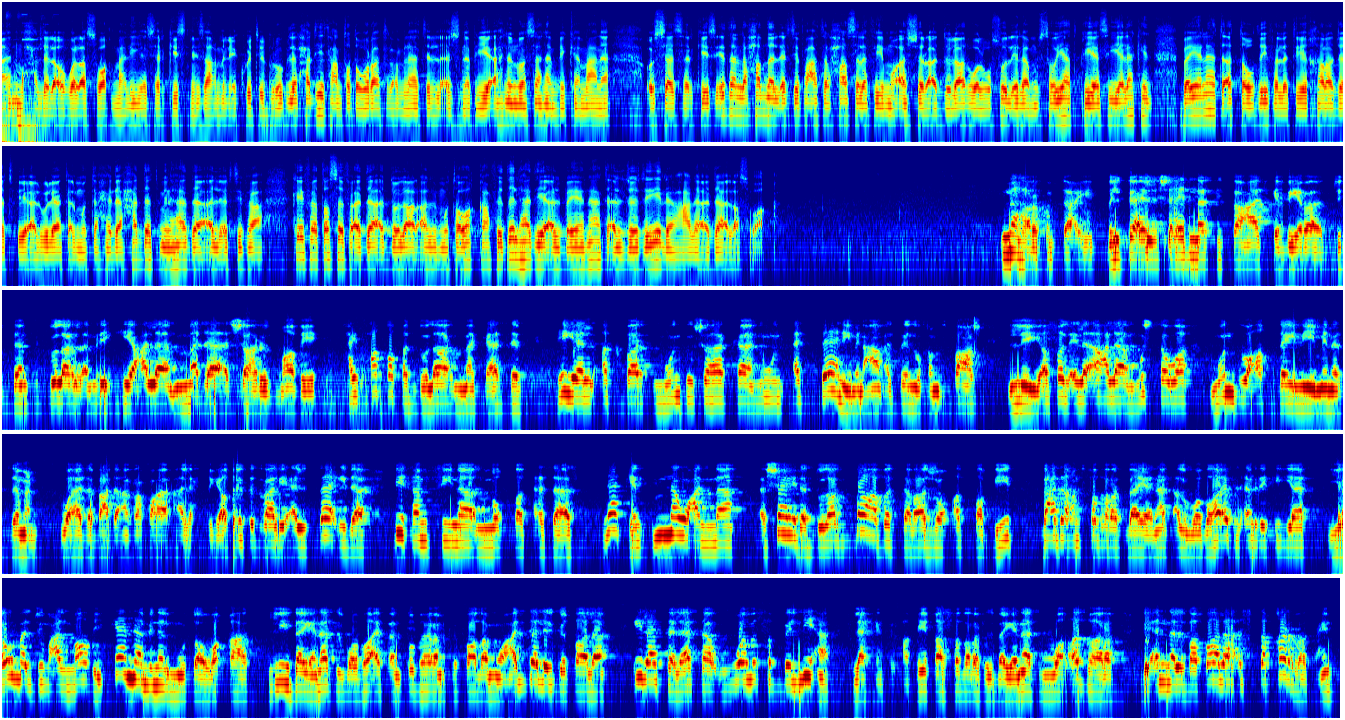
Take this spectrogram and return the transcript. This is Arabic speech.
عمان محلل أول أسواق مالية سركيس نزار من إكويتي جروب للحديث عن تطورات العملات الأجنبية. أهلا وسهلا بك معنا أستاذ سركيس إذا لاحظنا الارتفاعات الحاصلة في مؤشر الدولار والوصول إلى مستويات قياسية لكن بيانات التوظيف التي خرجت في الولايات المتحدة حدت من هذا الارتفاع. كيف تصف أداء الدولار المتوقع في ظل هذه البيانات الجديدة على أداء الأسواق؟ نهاركم سعيد. بالفعل شهدنا ارتفاعات كبيرة جدا في الدولار الأمريكي على مدى الشهر الماضي حيث حقق الدولار مكاسب هي الأكبر منذ شهر كانون الثاني من عام 2015 ليصل إلى أعلى مستوى منذ عقدين من الزمن. وهذا بعد أن رفع الاحتياطي الفدرالي الفائدة ب 50 نقطة أساس. لكن نوعا ما شهد الدولار بعض التراجع الطفيف بعد أن صدرت بيانات الوظائف الأمريكية يوم الجمعة الماضي كان من المتوقع لبيانات الوظائف أن تظهر انخفاض معدل البطالة إلى 3.5% لكن في الحقيقة صدرت البيانات وأظهرت بأن البطالة استقرت عند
